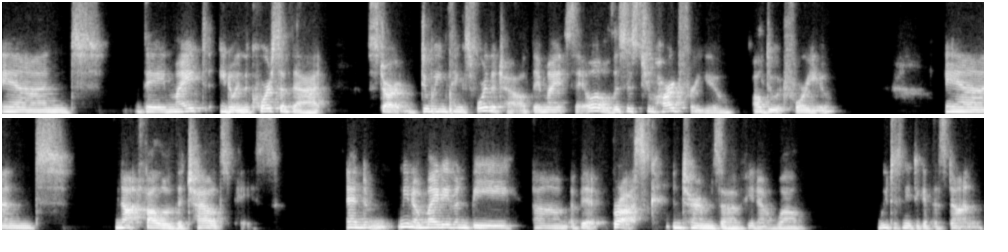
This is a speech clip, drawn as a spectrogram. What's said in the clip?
and they might you know in the course of that start doing things for the child. They might say, Oh, this is too hard for you. I'll do it for you. And not follow the child's pace. And, you know, might even be um, a bit brusque in terms of, you know, well, we just need to get this done.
